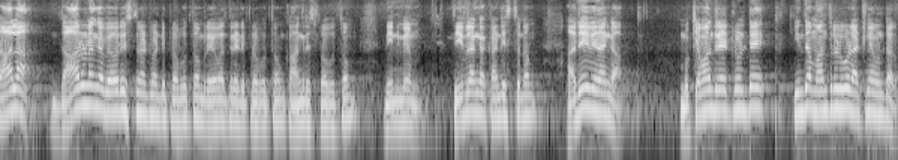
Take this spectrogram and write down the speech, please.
చాలా దారుణంగా వ్యవహరిస్తున్నటువంటి ప్రభుత్వం రేవంత్ రెడ్డి ప్రభుత్వం కాంగ్రెస్ ప్రభుత్వం దీన్ని మేము తీవ్రంగా ఖండిస్తున్నాం. అదేవిధంగా ముఖ్యమంత్రి ఎట్లుంటే కింద మంత్రులు కూడా అట్లే ఉంటారు.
